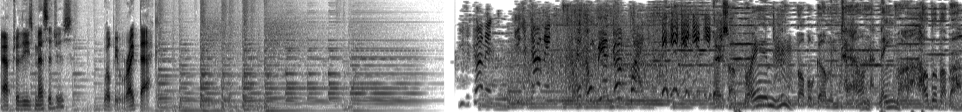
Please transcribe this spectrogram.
After these messages, we'll be right back. Gonna be a gunfight. There's a brand new bubblegum in town named a Hubba Bubba.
